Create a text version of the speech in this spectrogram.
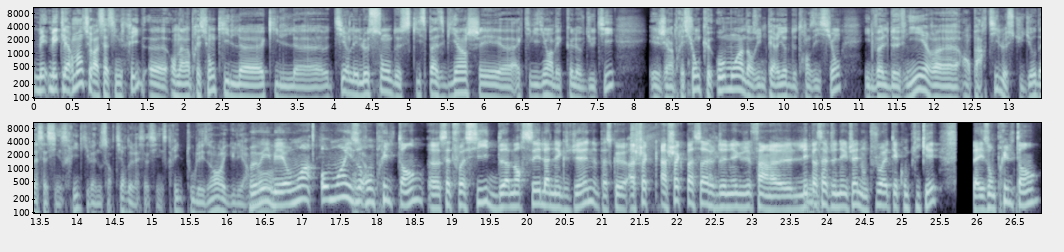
mais, mais clairement, sur Assassin's Creed, euh, on a l'impression qu'il euh, qu'il, euh, tire les leçons de ce qui se passe bien chez Activision avec Call of Duty. Et j'ai l'impression qu'au moins dans une période de transition, ils veulent devenir euh, en partie le studio d'Assassin's Creed qui va nous sortir de l'Assassin's Creed tous les ans régulièrement. Oui, oui, mais au moins, au moins ils auront pris le temps euh, cette fois-ci d'amorcer la next gen parce que à chaque à chaque passage de next enfin les Mm. passages de next gen ont toujours été compliqués. Là, ils ont pris le temps,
